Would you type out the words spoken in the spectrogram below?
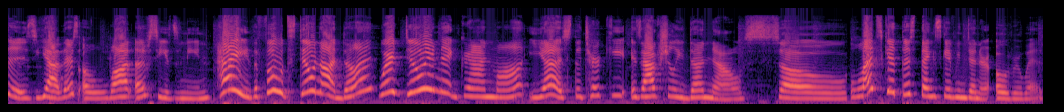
Spices. Yeah, there's a lot of seasoning. Hey, the food's still not done? We're doing it, Grandma. Yes, the turkey is actually done now. So, let's get this Thanksgiving dinner over with.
